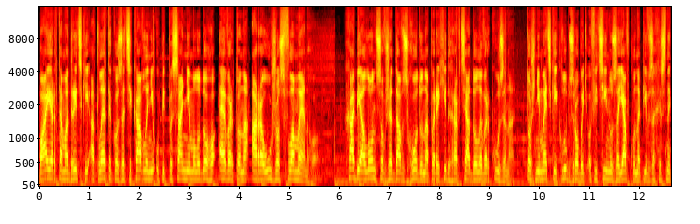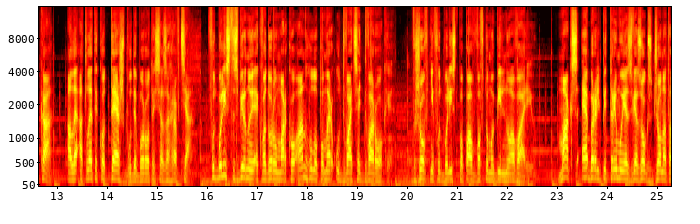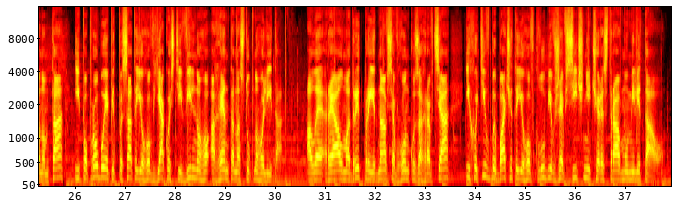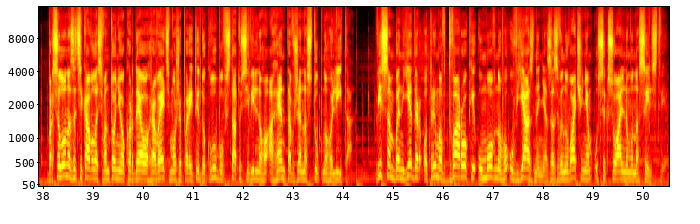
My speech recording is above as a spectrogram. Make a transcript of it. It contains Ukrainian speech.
Байер та мадридський Атлетико зацікавлені у підписанні молодого Евертона Араужо з Фламенго. Хабі Алонсо вже дав згоду на перехід гравця до Леверкузена, тож німецький клуб зробить офіційну заявку на півзахисника, але Атлетико теж буде боротися за гравця. Футболіст збірної Еквадору Марко Ангуло помер у 22 роки. В жовтні футболіст попав в автомобільну аварію. Макс Еберль підтримує зв'язок з Джонатаном Та і попробує підписати його в якості вільного агента наступного літа. Але Реал Мадрид приєднався в гонку за гравця і хотів би бачити його в клубі вже в січні через травму Мілітао. Барселона зацікавилась в Антоніо Кордео. Гравець може перейти до клубу в статусі вільного агента вже наступного літа. Віссам Бен Єдер отримав два роки умовного ув'язнення за звинуваченням у сексуальному насильстві.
